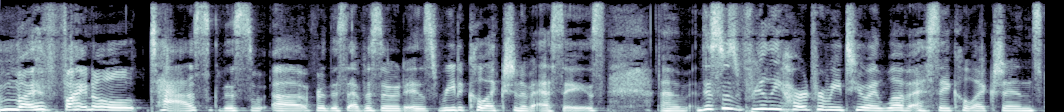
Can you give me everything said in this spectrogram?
my final task this uh, for this episode is read a collection of essays. Um, this was really hard for me too. I love essay collections.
